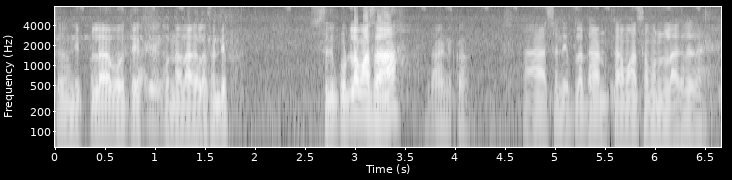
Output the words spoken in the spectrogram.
संदीपला बहुतेक पुन्हा लागला. संदीप? संदीप कुठला मासा? हा दांडका. हा संदीपला दांडका मासा म्हणून लागलेला आहे.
